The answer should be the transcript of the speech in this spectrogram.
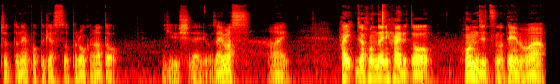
ちょっとね、ポッドキャストを撮ろうかなという次第でございます。はい。はい。じゃあ本題に入ると、本日のテーマは、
